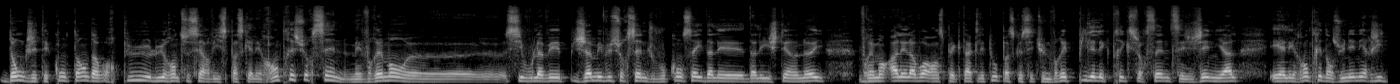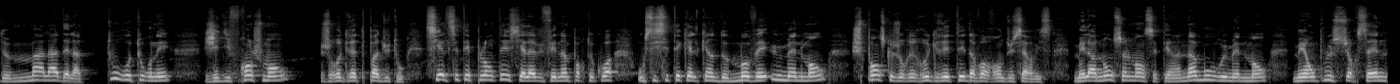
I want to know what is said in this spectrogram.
Donc j'étais content d'avoir pu lui rendre ce service parce qu'elle est rentrée sur scène, mais vraiment, euh, si vous l'avez jamais vue sur scène, je vous conseille d'aller d'aller y jeter un œil. Vraiment, allez la voir en spectacle et tout parce que c'est une vraie pile électrique sur scène, c'est génial. Et elle est rentrée dans une énergie de malade, elle a tout retourné. J'ai dit franchement, je regrette pas du tout. Si elle s'était plantée, si elle avait fait n'importe quoi, ou si c'était quelqu'un de mauvais humainement, je pense que j'aurais regretté d'avoir rendu service. Mais là, non seulement c'était un amour humainement, mais en plus sur scène,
